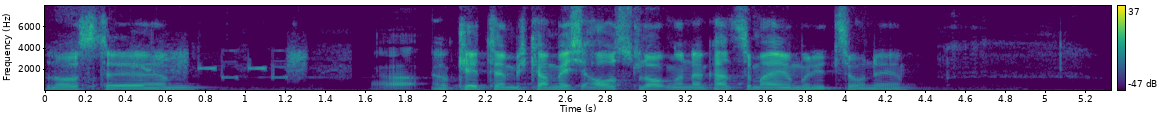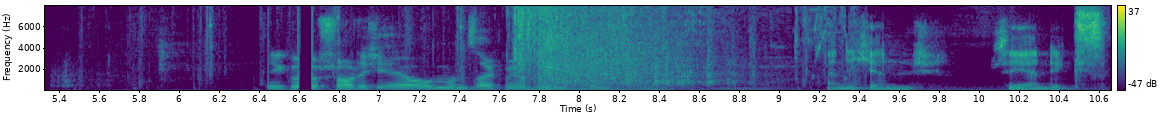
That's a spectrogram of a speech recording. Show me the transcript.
Los, Tim! Ja. Okay, Tim, ich kann mich ausloggen und dann kannst du meine Munition nehmen. Nico, schau dich eher um und sag mir, wie Kann ich ja nicht. Ich sehe ja nix.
